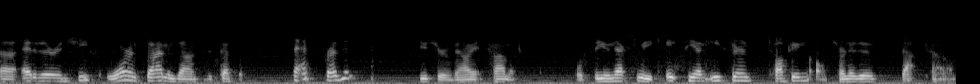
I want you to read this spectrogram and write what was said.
uh, editor in chief Warren Simons on to discuss the past, present, future of Valiant Comics. We'll see you next week, 8 p.m. Eastern, talkingalternative.com.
